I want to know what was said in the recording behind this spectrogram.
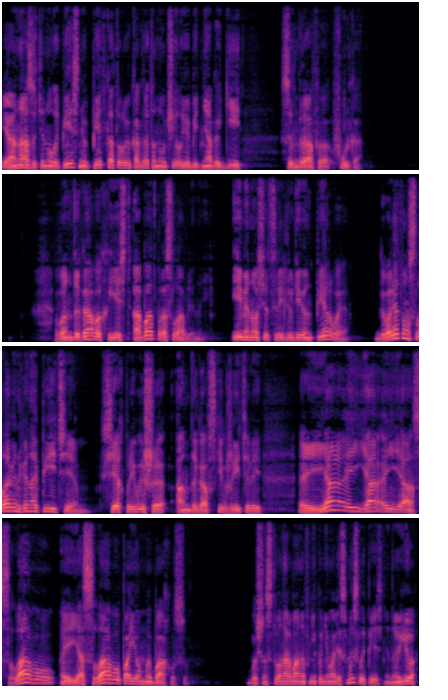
И она затянула песню, петь которую когда-то научил ее бедняга Ги, сын графа Фулька. В Андегавах есть аббат прославленный, Имя носит среди людей он первое. Говорят, он славен винопитием, всех превыше андегавских жителей. «Эй-я, эй-я, эй-я, славу, эй-я, славу поем мы Бахусу». Большинство норманов не понимали смысла песни, но ее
